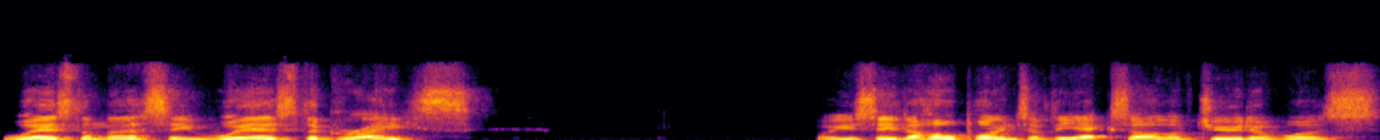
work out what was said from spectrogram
Where's the mercy? Where's the grace? Well, you see, the whole point of the exile of Judah was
